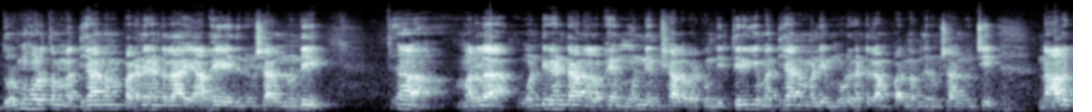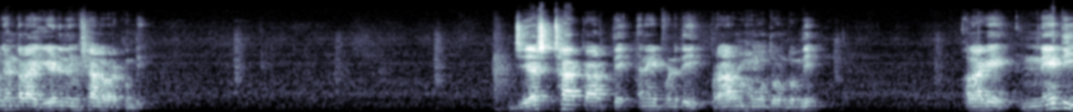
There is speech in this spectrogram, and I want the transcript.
దుర్ముహూర్తం మధ్యాహ్నం పన్నెండు గంటల యాభై ఐదు నిమిషాల నుండి మరలా ఒంటి గంట నలభై మూడు నిమిషాల వరకు ఉంది తిరిగి మధ్యాహ్నం మళ్ళీ మూడు గంటల పంతొమ్మిది నిమిషాల నుంచి నాలుగు గంటల ఏడు నిమిషాల వరకు ఉంది జ్యేష్ఠ కార్తె అనేటువంటిది ప్రారంభమవుతూ ఉంటుంది. అలాగే నేటి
